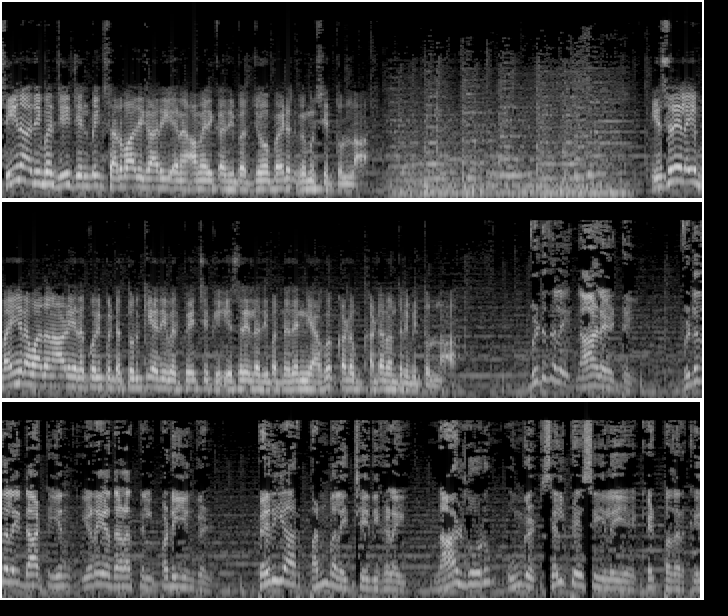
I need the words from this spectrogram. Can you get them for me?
சீன அதிபர் ஜி ஜின்பிங் சர்வாதிகாரி என அமெரிக்க அதிபர் ஜோ பைடன் விமர்சித்துள்ளார். இஸ்ரேலை பயங்கரவாத நாடு என குறிப்பிட்ட துருக்கி அதிபர் பேச்சுக்கு இஸ்ரேல் அதிபர் நெதன்யாகு கடும் கண்டனம் தெரிவித்துள்ளார். விடுதலை நாளேட்டை விடுதலை டாட் இன் இணையதளத்தில் படியுங்கள். பெரியார் பண்பலை செய்திகளை நாள்தோறும் உங்கள் செல்பேசியிலேயே கேட்பதற்கு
